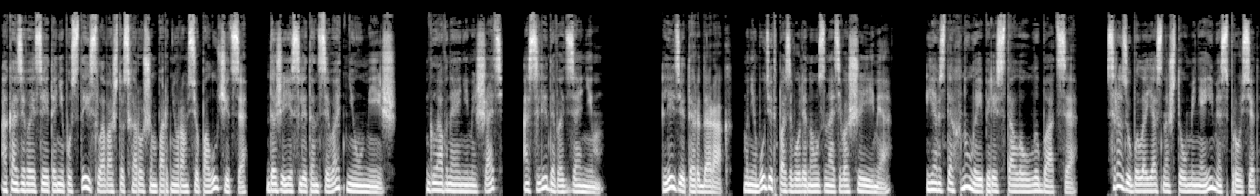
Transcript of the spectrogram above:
Оказывается, это не пустые слова, что с хорошим партнером все получится, даже если танцевать не умеешь. Главное не мешать, а следовать за ним. «Леди Тердарак, мне будет позволено узнать ваше имя?» Я вздохнула и перестала улыбаться. Сразу было ясно, что у меня имя спросят.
